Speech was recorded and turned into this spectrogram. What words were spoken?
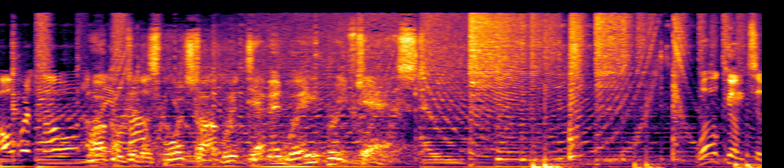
oversold? or Welcome to the Sports Talk with Devin Wade Briefcast. Welcome to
